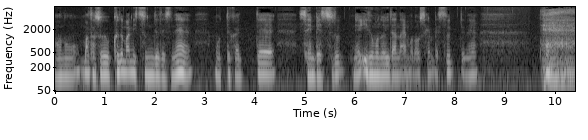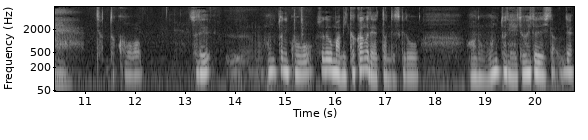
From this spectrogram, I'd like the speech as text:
あのまたそれを車に積んでですね持って帰って選別する、ね、いるものいらないものを選別するってね。ねちょっとこうそれ本当にこうそれをまあ3日間ぐらいやったんですけどあの本当にヘトヘトでした。で、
